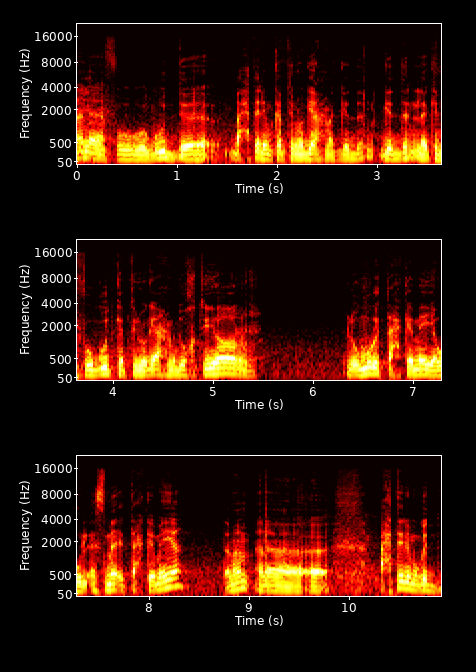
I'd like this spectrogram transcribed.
أنا إيه؟ في وجود آه، بحترم كابتن وجيه أحمد جدا جدا لكن في وجود كابتن وجيه أحمد واختيار الأمور التحكيمية والأسماء التحكيمية تمام؟ أنا آه، أحترمه جدا.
